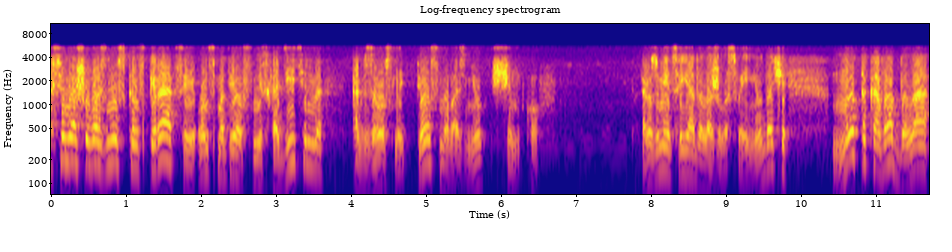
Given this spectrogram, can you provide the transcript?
всю нашу возню с конспирацией он смотрел снисходительно, как взрослый пес на возню щенков. Разумеется, я доложила свои неудачи, но такова была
